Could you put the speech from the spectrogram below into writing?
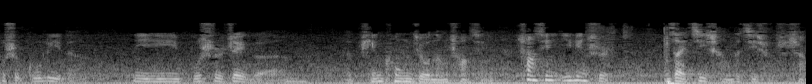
不是孤立的，你不是这个。凭空就能创新，创新一定是在继承的基础之上，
